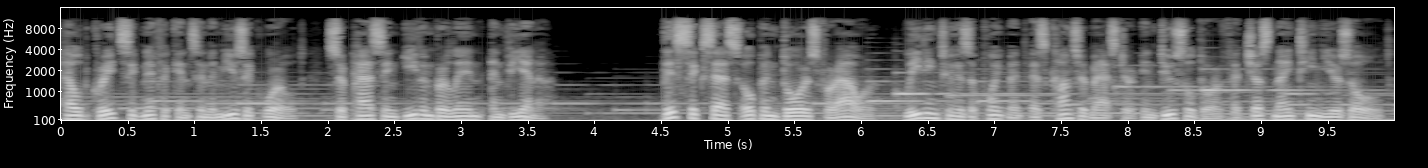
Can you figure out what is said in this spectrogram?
held great significance in the music world, surpassing even Berlin and Vienna. This success opened doors for Auer, leading to his appointment as concertmaster in Dusseldorf at just 19 years old.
